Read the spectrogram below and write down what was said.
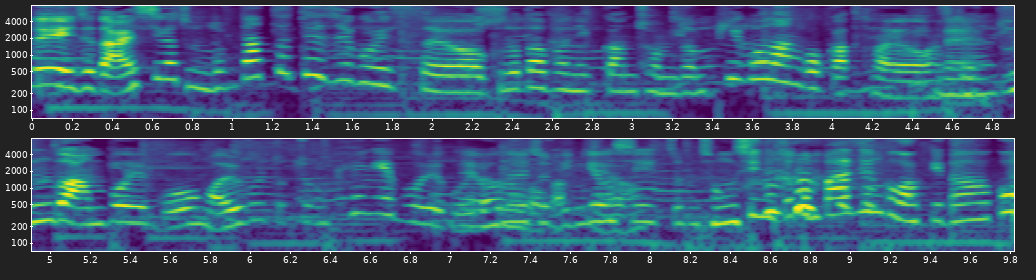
네, 이제 날씨가 점점 따뜻해지고 있어요. 그러다 보니까 점점 피곤한 것 같아요. 네. 눈도 안 보이고 얼굴도 좀 퀭해 보이고 네, 오늘 것 좀. 민경 씨 좀 정신이 조금 빠진 것 같기도 하고,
